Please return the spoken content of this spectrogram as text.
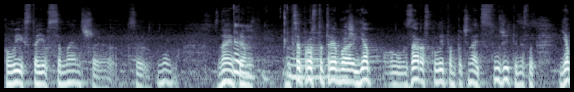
Коли їх стає все менше, це, ну, знаєте, Ну, це просто ну, треба. Я б зараз, коли там починають служити, не служити, я б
